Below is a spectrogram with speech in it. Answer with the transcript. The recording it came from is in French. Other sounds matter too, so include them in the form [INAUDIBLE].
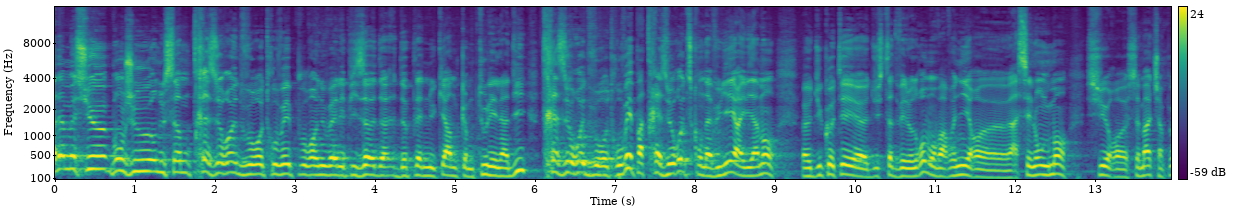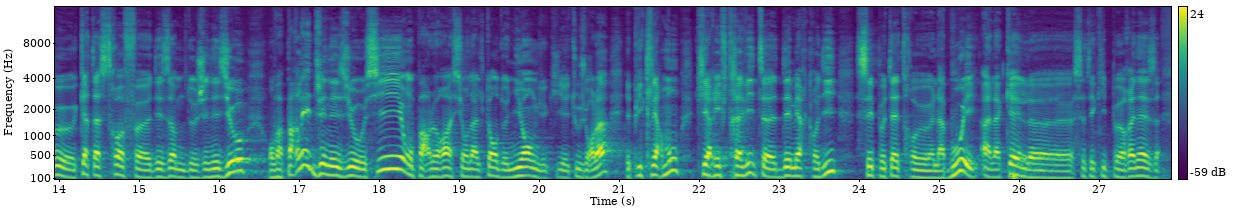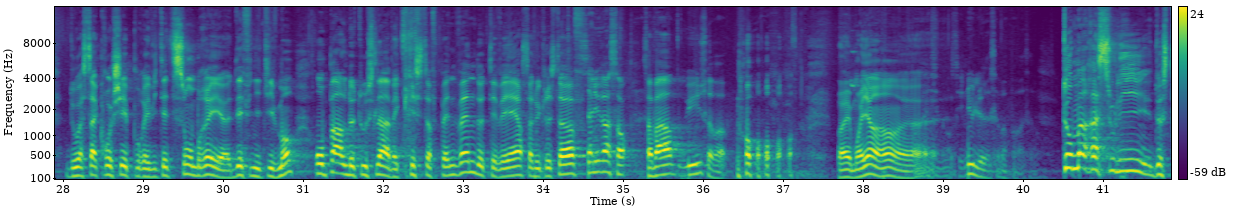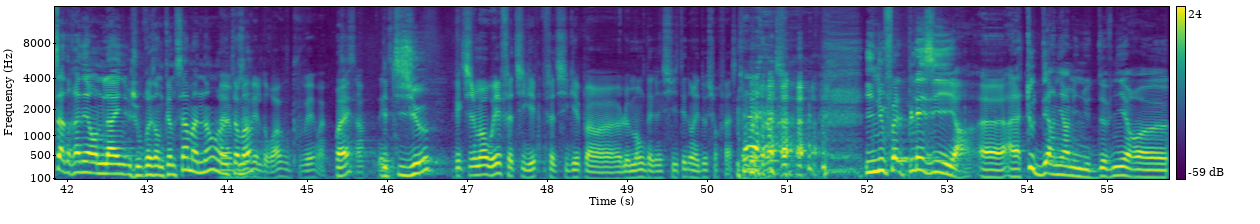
Madame, Monsieur, bonjour. Nous sommes très heureux de vous retrouver pour un nouvel épisode de Pleine Lucarne comme tous les lundis. Très heureux de vous retrouver, pas très heureux de ce qu'on a vu hier évidemment euh, du côté euh, du stade Vélodrome. On va revenir euh, assez longuement sur ce match un peu catastrophe des hommes de Genesio. On va parler de Genesio aussi. On parlera si on a le temps de Nyang qui est toujours là et puis Clermont qui arrive très vite dès mercredi. C'est peut-être la bouée à laquelle cette équipe rennaise doit s'accrocher pour éviter de sombrer euh, définitivement. On parle de tout cela avec Christophe Penven de TVR. Salut Christophe. Salut Vincent. Ça va? Oui, ça va. [LAUGHS] ouais, moyen, hein. Euh. C'est nul, ça va pas. Thomas Rassouli de Stade Rennais Online. Je vous présente comme ça maintenant, euh, Thomas Vous avez le droit, vous pouvez. Ouais. ouais. Des petits yeux. Effectivement, oui, fatigué. Fatigué par le manque d'agressivité dans les deux surfaces. [LAUGHS] [LAUGHS] Il nous fait le plaisir, à la toute dernière minute, de venir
